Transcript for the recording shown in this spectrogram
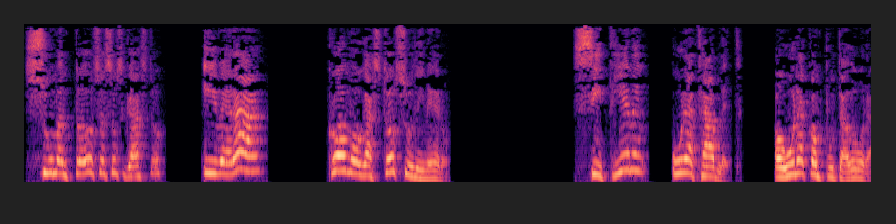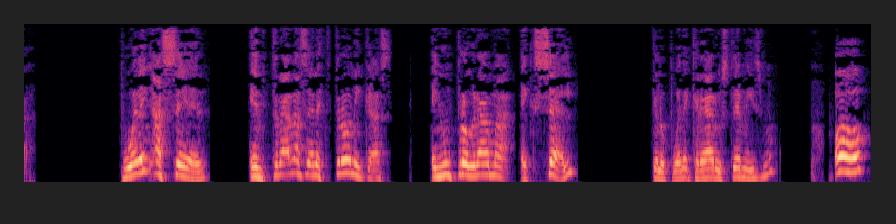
suman todos esos gastos y verá cómo gastó su dinero. Si tienen una tablet o una computadora, pueden hacer entradas electrónicas en un programa Excel, que lo puede crear usted mismo, o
